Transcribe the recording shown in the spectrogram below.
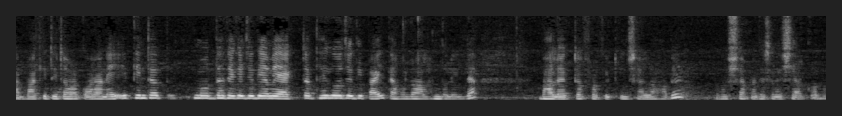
আর বাকি দুইটা আমার করা নেই। এই তিনটার মধ্যে থেকে যদি আমি একটা থেকেও যদি পাই, তাহলে আলহামদুলিল্লাহ ভালো একটা প্রফিট ইনশাল্লাহ হবে। অবশ্যই আপনাদের সাথে শেয়ার করব।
